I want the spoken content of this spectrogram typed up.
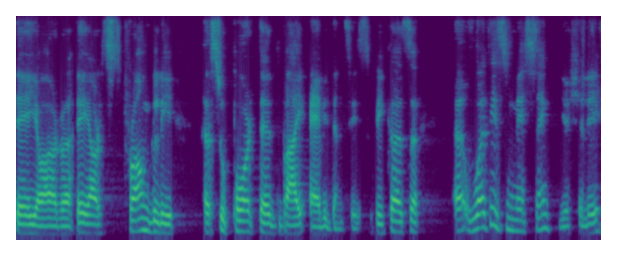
they are uh, they are strongly uh, supported by evidences. Because uh, what is missing usually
